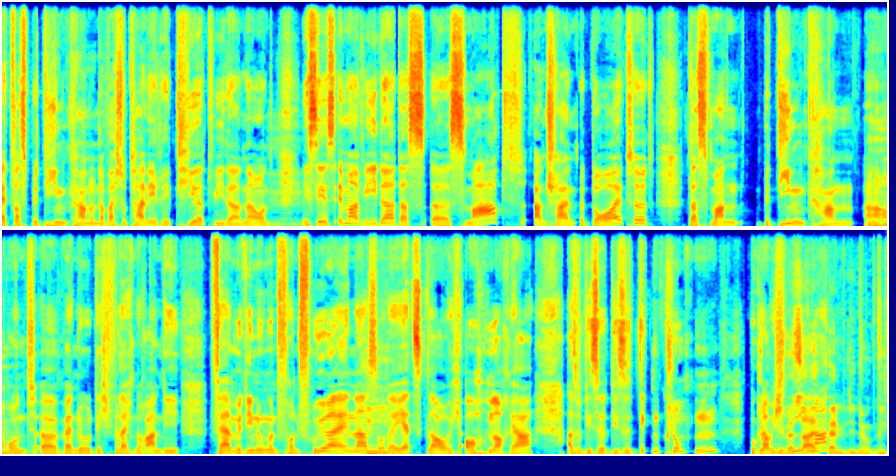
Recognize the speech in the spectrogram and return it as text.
etwas bedienen kann. Und da war ich total irritiert wieder. Ne? Und mhm. ich sehe es immer wieder, dass äh, smart anscheinend bedeutet, dass man bedienen kann. Ja? Mhm. Und äh, wenn du dich vielleicht noch an die Fernbedienungen von früher erinnerst mhm. oder jetzt glaube ich auch noch, ja, also diese, diese dicken Klumpen, wo glaube ich Universalfernbedienungen.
